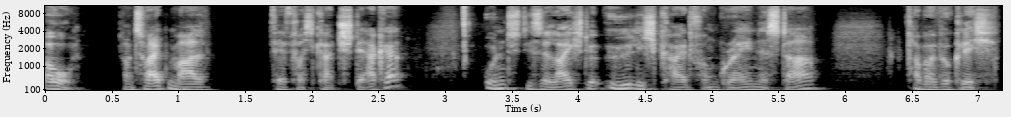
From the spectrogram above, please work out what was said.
oh, beim zweiten Mal Pfeffrigkeit stärker und diese leichte Öligkeit vom Grain ist da, aber wirklich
